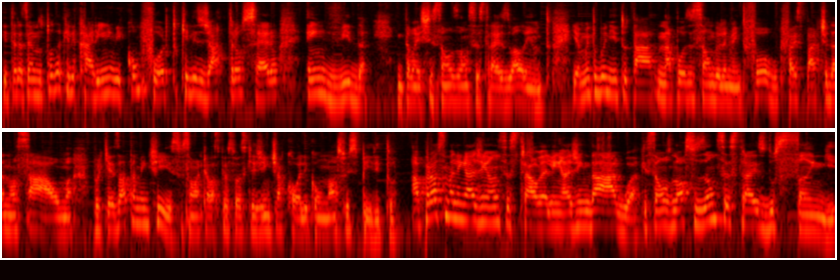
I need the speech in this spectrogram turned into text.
e trazendo todo aquele carinho e conforto que eles já trouxeram em vida. Então estes são os ancestrais do alento. E é muito muito bonito estar tá na posição do elemento fogo, que faz parte da nossa alma, porque é exatamente isso, são aquelas pessoas que a gente acolhe com o nosso espírito. A próxima linhagem ancestral é a linhagem da água, que são os nossos ancestrais do sangue.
